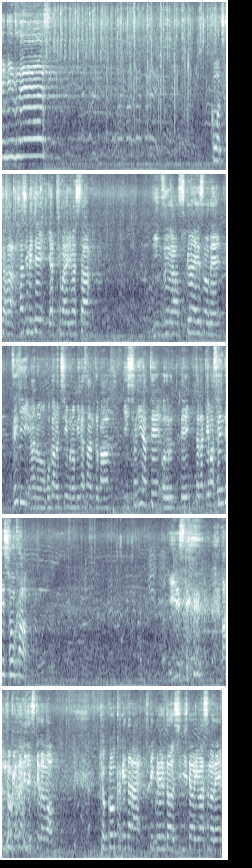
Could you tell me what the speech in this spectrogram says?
ペンギンズです。高知から初めてやってまいりました。人数が少ないですのでぜひあの他のチームの皆さんとか一緒になって踊っていただけませんでしょうか。いいですね。反応がないですけども。曲をかけたら来てくれると信じておりますので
